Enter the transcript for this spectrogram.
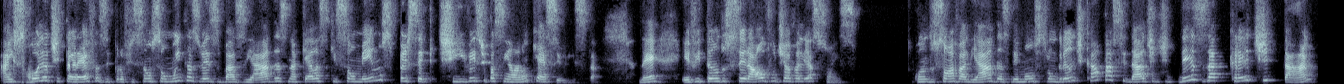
A escolha de tarefas e profissão são muitas vezes baseadas naquelas que são menos perceptíveis, tipo assim, ela não quer ser vista, né? Evitando ser alvo de avaliações. Quando são avaliadas, demonstram grande capacidade de desacreditar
